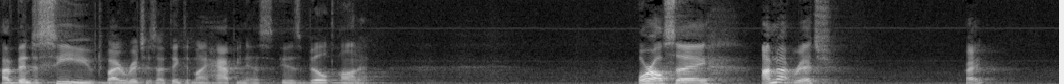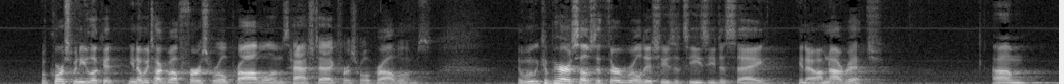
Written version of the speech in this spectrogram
I've been deceived by riches. I think that my happiness is built on it. Or I'll say, I'm not rich, right? Of course, when you look at, you know, we talk about first world problems, hashtag first world problems. And when we compare ourselves to third world issues, it's easy to say, you know, I'm not rich. Um,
